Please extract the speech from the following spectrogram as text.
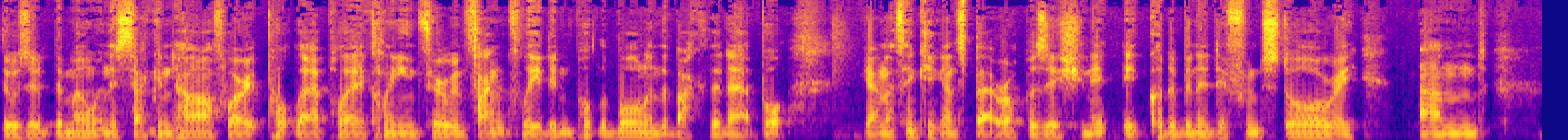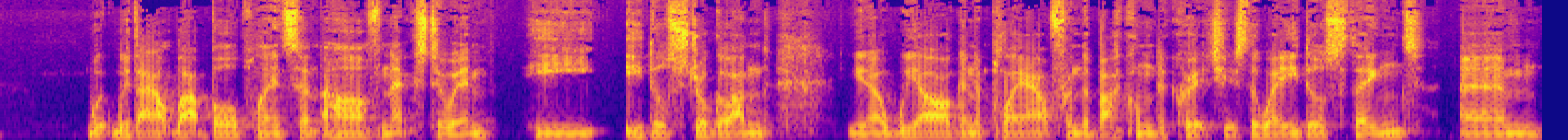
there was a the moment in the second half where it put their player clean through, and thankfully he didn't put the ball in the back of the net. But again, I think against better opposition, it, it could have been a different story. And w- without that ball playing centre half next to him, he he does struggle and you know, we are going to play out from the back under Critch. It's the way he does things. Um,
